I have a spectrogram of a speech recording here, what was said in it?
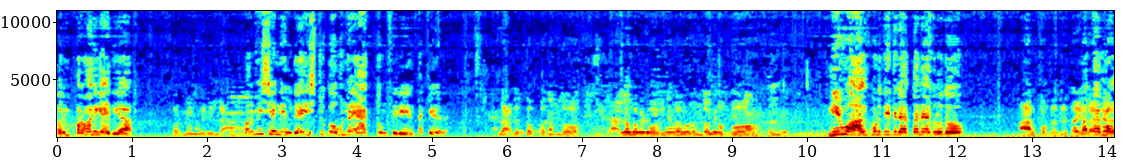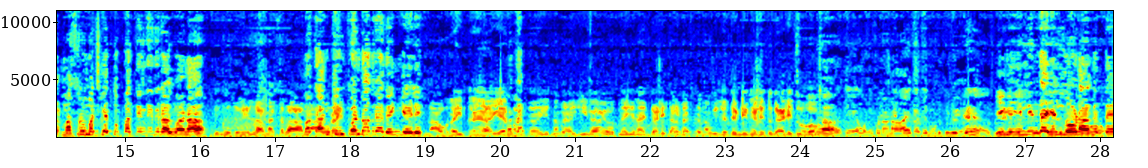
ಪರವಾನಿಗೆ ಪರವಾನಗಿ ಇದೆಯಾ? ಪರ್ಮಿಷನ್ ಇಲ್ದೆ ಇಷ್ಟು ಗೋವನ್ನ ಯಾಕೆ ತುಂಬ್ತೀರಿ ಅಂತ ಕೇಳಿದೆ. ಅಲ್ಲ ಅದು ತಪ್ಪು ನಮ್ದು ತಪ್ಪು ಇಷ್ಟೊಂದು ತುಂಬಾ ತಪ್ಪು ನೀವು ಹಾಲು ಕುಡ್ದಿದ್ದೀರಾ ತಾನೇ ಅದ್ರದ್ದು ಹಾಲು ಕೊಡ್ತಿದ್ವಿ ಸರ್ ಮತ್ತೆ ಮೊಸರು ಮಜ್ಜಿಗೆ ತುಪ್ಪ ಅಣ್ಣ ತಿಂದಿದ್ವಿ ಇಲ್ಲ ಅನ್ನಕ್ಕಲ್ಲ ಮತ್ತೆ ನಾವು ಹಂಗ್ ರೈತ ತಿನ್ಕೊಂಡು ಹೋದ್ರೆ ಅದ್ ಹೆಂಗ್ ಹೇಳಿ ನಾವು ರೈತರ ಏನ್ ಈಗ ನಾವ್ ಈಗ ಹದಿನೈದು ದಿನ ಆಯ್ತು ಗಾಡಿ ತಗೊಂಡು ಅಷ್ಟೇ ನಾವು ಇಲ್ಲೇ ದಂಡಿ ಹೇಳಿದ್ದು ಗಾಡಿದು ಹಾ. ಈಗ ಇಲ್ಲಿಂದ ಎಲ್ಲಿ ಲೋಡ್ ಆಗುತ್ತೆ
